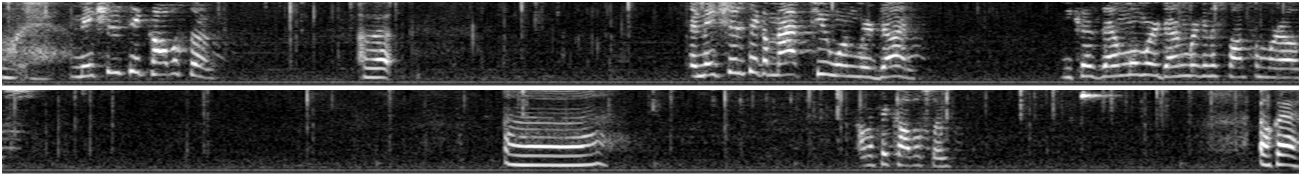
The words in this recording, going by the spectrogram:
Okay. Make sure to take cobblestone. Okay. And make sure to take a map too when we're done. Because then when we're done, we're gonna spawn somewhere else. Uh. I'm gonna take cobblestone. Okay.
